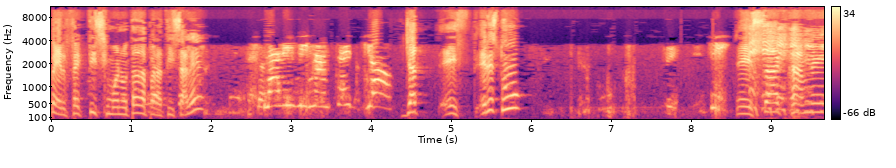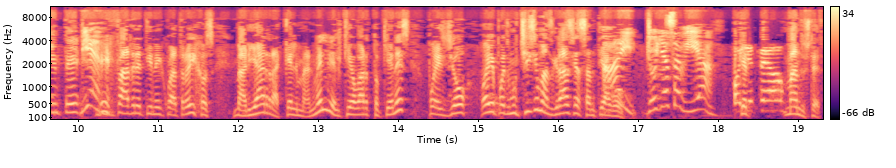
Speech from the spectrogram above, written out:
Perfectísimo, anotada para ti, ¿sale? La adivinanza es yo. ¿Ya es- eres tú? Sí. Exactamente. Mi padre tiene cuatro hijos. María, Raquel, Manuel y el tío Barto. ¿Quién es? Pues yo. Oye, pues muchísimas gracias, Santiago. Ay, yo ya sabía. Oye, ¿Qué- Teo, Mande usted.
